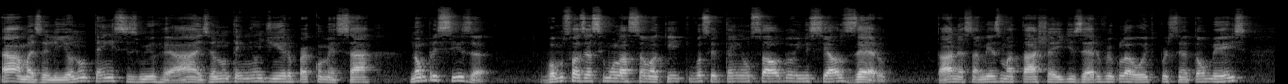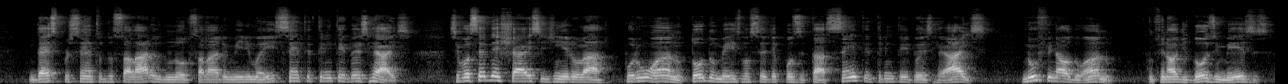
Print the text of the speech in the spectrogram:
Ah, mas Eli, eu não tenho esses mil reais, eu não tenho nenhum dinheiro para começar. Não precisa. Vamos fazer a simulação aqui que você tenha um saldo inicial zero, tá? Nessa mesma taxa aí de 0,8% ao mês, 10% do salário, do novo salário mínimo aí, 132 reais. Se você deixar esse dinheiro lá por um ano, todo mês você depositar 132 reais, no final do ano, no final de 12 meses,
